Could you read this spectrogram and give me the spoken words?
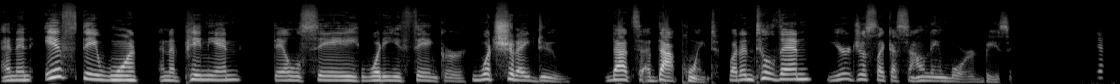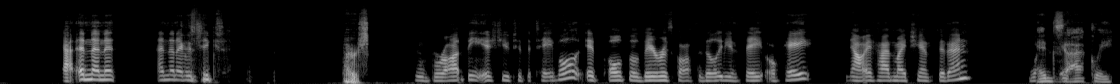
And then if they want an opinion, they'll say, what do you think? Or what should I do? That's at that point. But until then, you're just like a sounding board, basically. Yeah, and then it, and then I would take who brought the issue to the table. It's also their responsibility to say, okay, now I've had my chance to then. Exactly.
